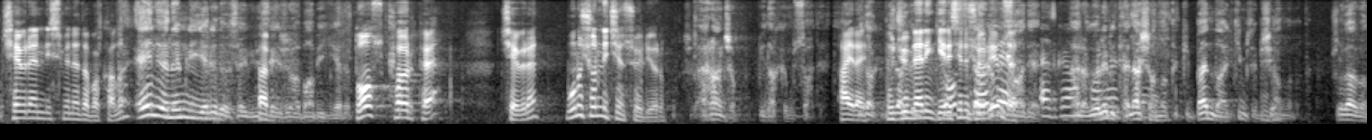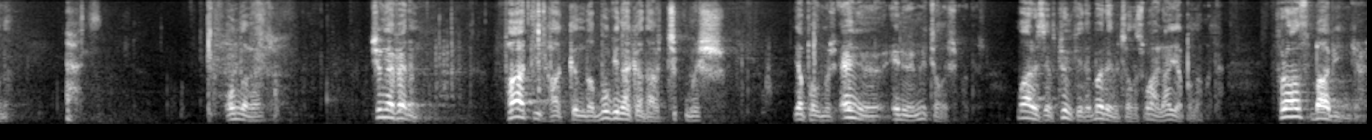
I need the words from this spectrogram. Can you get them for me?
e, çevrenin ismine de bakalım. En önemli yeri de sevgili seyirciler Babinger'in. Dost Körpe çeviren. Bunu şunun için söylüyorum. Erhan'cığım bir dakika müsaade. Hayır, hayır. dakika, Bu bir dakika. cümlenin gerisini söyleyeyim. Körpe- Müsaade et. Erhan öyle bir telaş anlattık ki ben dahil kimse bir şey anlamadı. Şunu ver bana. Onu da ver. Şimdi efendim Fatih hakkında bugüne kadar çıkmış, yapılmış en, ö- en önemli çalışmadır. Maalesef Türkiye'de böyle bir çalışma hala yapılamadı. Franz Babinger,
